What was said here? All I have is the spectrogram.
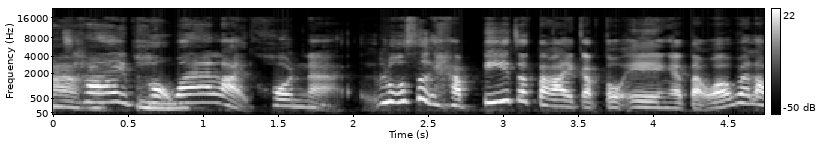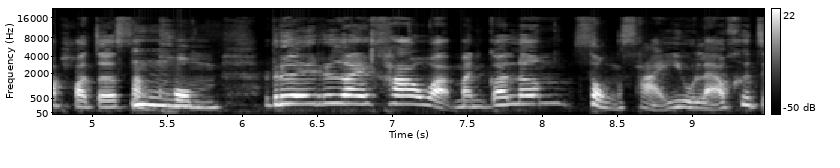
มาก ใช่ค่เพราะว่าหลายคนอะรู้สึกแฮปปี้จะตายกับตัวเองอะแต่ว่าเวลาพอเจอสังคม เรื่อยๆเข้าอะมันก็เริ่มสงสัยอยู่แล้ว คือจ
